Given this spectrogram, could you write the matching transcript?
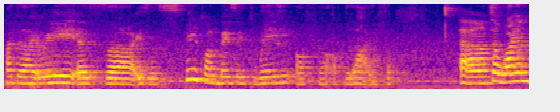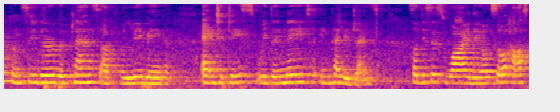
but uh, really is, uh, is a spiritual basic way of, uh, of the life. Uh, so Wayne consider the plants as living entities with innate intelligence. So this is why they also ask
